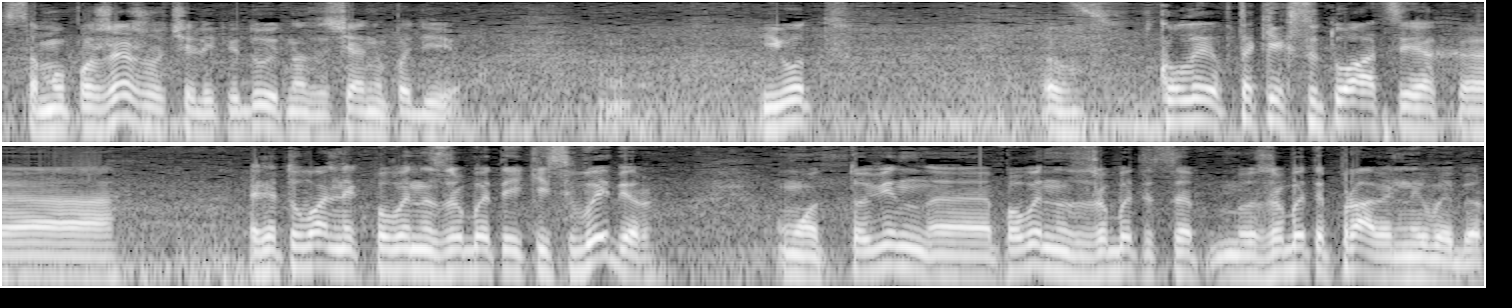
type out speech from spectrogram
саму пожежу чи ліквідують надзвичайну подію. І от коли в таких ситуаціях е, рятувальник повинен зробити якийсь вибір, от, то він е, повинен зробити це зробити правильний вибір.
